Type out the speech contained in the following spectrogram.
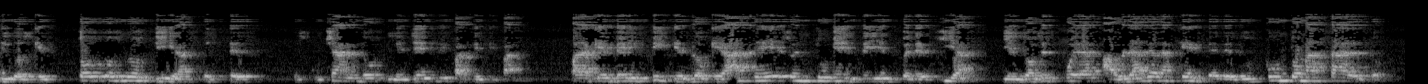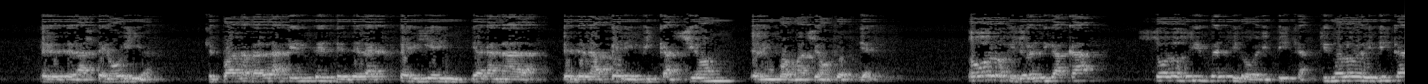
en los que todos los días estés escuchando, leyendo y participando, para que verifiques lo que hace eso en tu mente y en tu energía y entonces puedas hablarle a la gente desde un punto más alto que desde la teoría, que puedas hablar a la gente desde la experiencia ganada, desde la verificación de la información que obtienes. Todo lo que yo les diga acá solo sirve si lo verifican. Si no lo verifican,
